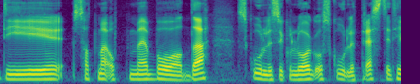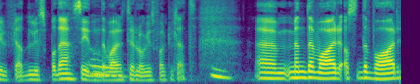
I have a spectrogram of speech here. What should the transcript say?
de satte meg opp med både skolepsykolog og skoleprest i tilfelle jeg hadde lyst på det, siden det var et teologisk fakultet. Um, men det var, altså, det var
